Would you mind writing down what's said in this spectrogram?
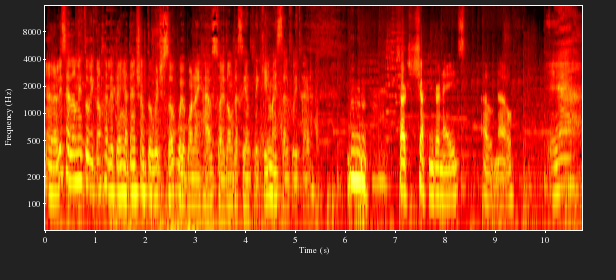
And at least I don't need to be constantly paying attention to which sub weapon I have so I don't accidentally kill myself with her. Starts chucking grenades. Oh no. Yeah.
